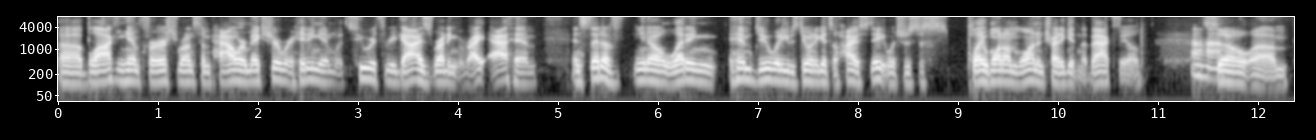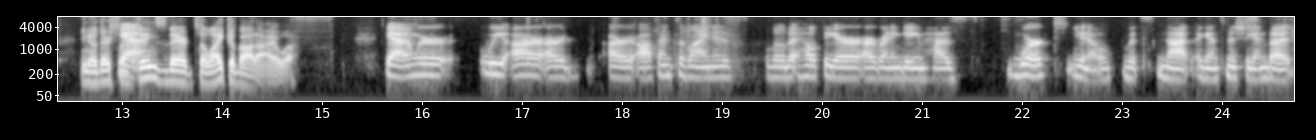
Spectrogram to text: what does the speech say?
uh, blocking him first, run some power, make sure we're hitting him with two or three guys running right at him instead of, you know, letting him do what he was doing against Ohio State, which was just play one on one and try to get in the backfield. Uh-huh. So, um, you know, there's some yeah. things there to like about Iowa. Yeah. And we're, we are, our, our offensive line is a little bit healthier. Our running game has worked, you know, it's not against Michigan, but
